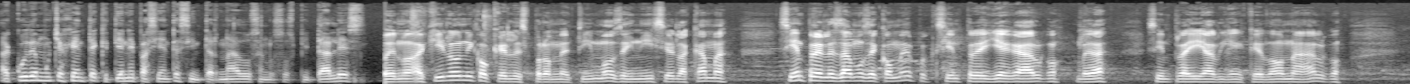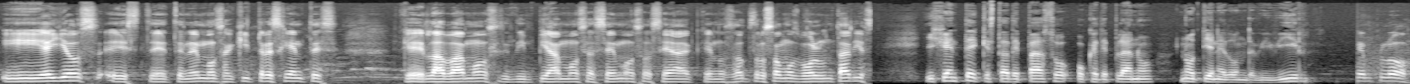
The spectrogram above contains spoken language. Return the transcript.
Acude mucha gente que tiene pacientes internados en los hospitales. Bueno, aquí lo único que les prometimos de inicio es la cama. Siempre les damos de comer porque siempre llega algo, ¿verdad? Siempre hay alguien que dona algo. Y ellos, este, tenemos aquí tres gentes que lavamos, limpiamos, hacemos, o sea que nosotros somos voluntarios. Y gente que está de paso o que de plano no tiene dónde vivir. Por ejemplo,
